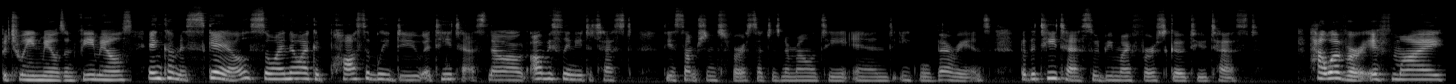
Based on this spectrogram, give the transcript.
between males and females. Income is scale, so I know I could possibly do a t-test. Now, I would obviously need to test the assumptions first, such as normality and equal variance, but the t-test would be my first go-to test. However, if my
